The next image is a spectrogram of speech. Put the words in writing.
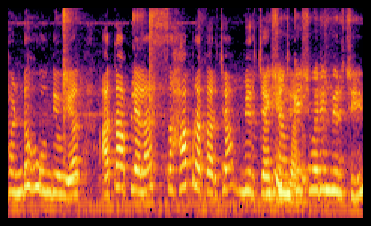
थंड होऊन देऊयात. आता आपल्याला सहा प्रकारच्या मिरच्या घ्यायच्या शंकेश्वरी मिरची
